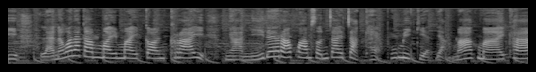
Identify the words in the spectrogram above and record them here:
ดีๆ และนวัตกรรมใหม่ๆ ก่อนใคร งานนี้ได้รับความสนใจจากแขกผู้มีเกียรติอย่างมากมายค่ะ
